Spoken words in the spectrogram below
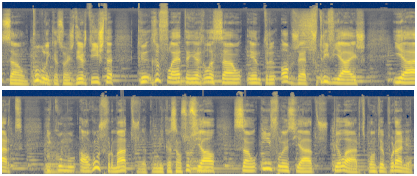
São publicações de artista que refletem a relação entre objetos triviais e a arte e como alguns formatos da comunicação social são influenciados pela arte contemporânea.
